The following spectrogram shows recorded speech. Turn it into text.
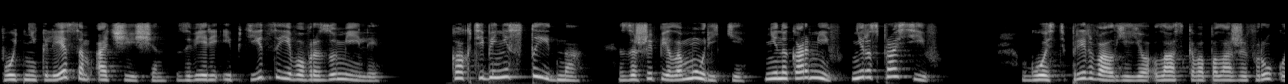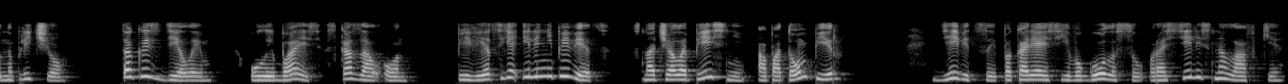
Путник лесом очищен, звери и птицы его вразумили. «Как тебе не стыдно?» – зашипела Мурики, не накормив, не расспросив. Гость прервал ее, ласково положив руку на плечо. «Так и сделаем», – улыбаясь, сказал он. «Певец я или не певец? Сначала песни, а потом пир». Девицы, покоряясь его голосу, расселись на лавке,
